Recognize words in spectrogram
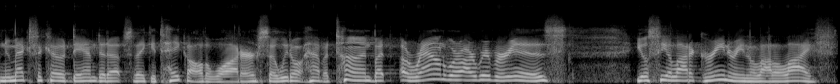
New Mexico dammed it up so they could take all the water, so we don't have a ton. But around where our river is, you'll see a lot of greenery and a lot of life.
